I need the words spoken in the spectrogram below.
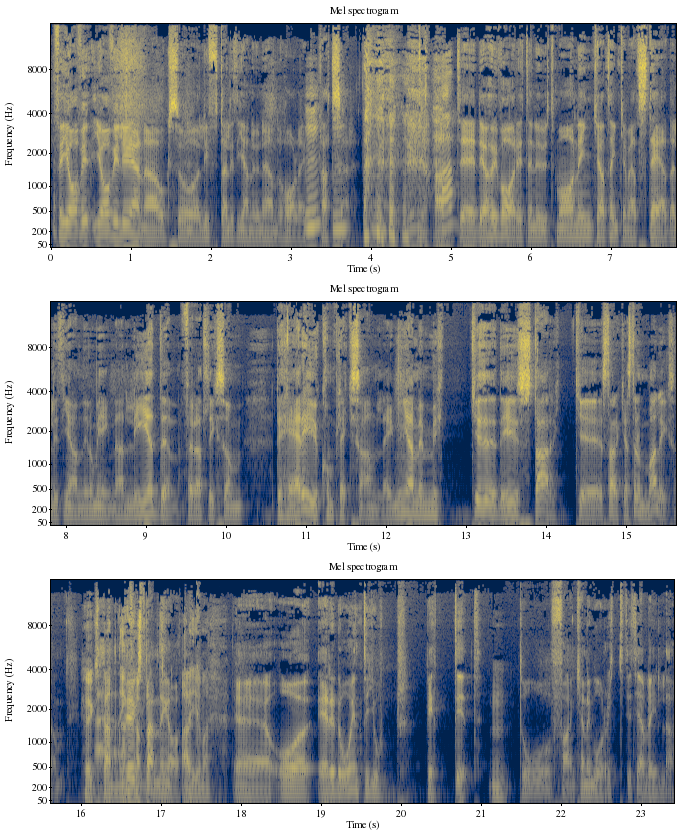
För jag vill, jag vill ju gärna också lyfta lite grann nu när jag ändå har dig Mm, på plats här. Att eh, det har ju varit en utmaning kan jag tänka mig att städa lite grann i de egna leden. För att liksom, det här är ju komplexa anläggningar med mycket, det är ju stark, eh, starka strömmar liksom. Hög spänning. Hög framförallt. spänning ja. Eh, och är det då inte gjort vettigt, Mm. då fan kan det gå riktigt jävla illa.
